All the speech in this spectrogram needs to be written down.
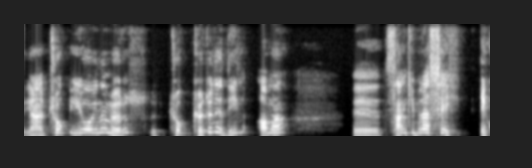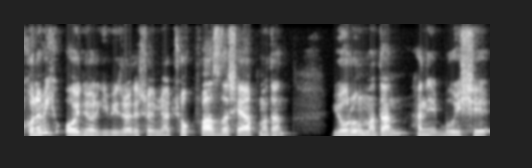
yani çok iyi oynamıyoruz. Çok kötü de değil ama e, sanki biraz şey ekonomik oynuyor gibiyiz öyle söyleyeyim. Yani çok fazla şey yapmadan, yorulmadan hani bu işi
